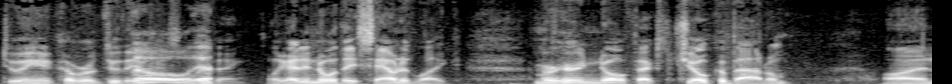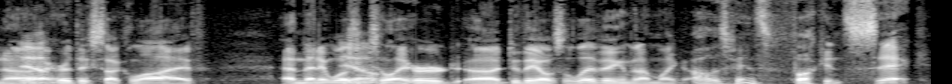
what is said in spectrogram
doing a cover of "Do They Oh, yeah. Living." Like I didn't know what they sounded like. Remember hearing NOFX joke about them on uh, Yeah. I heard they suck live, and then it wasn't Yeah. until I heard uh, "Do They Owe Us a Living" that I'm like, "Oh, this band's fucking sick."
